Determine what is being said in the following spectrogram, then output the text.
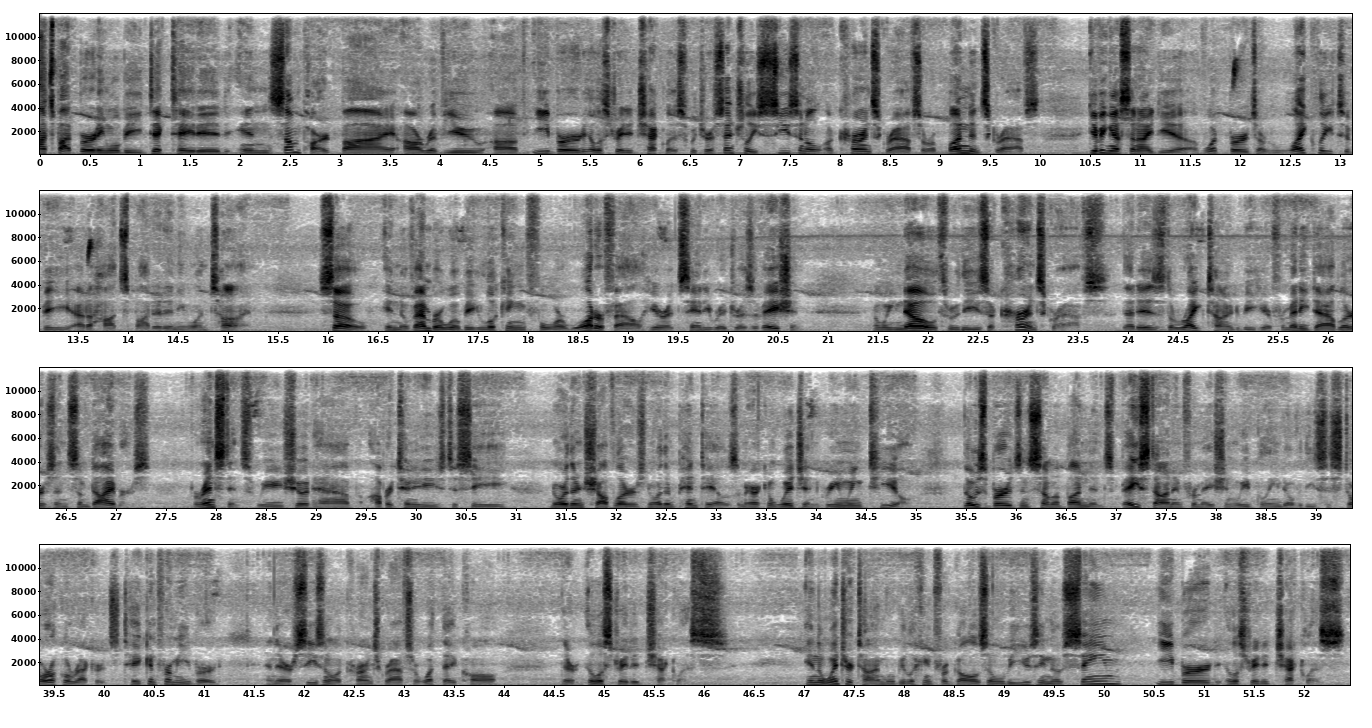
Hotspot birding will be dictated in some part by our review of eBird illustrated checklists, which are essentially seasonal occurrence graphs or abundance graphs, giving us an idea of what birds are likely to be at a hotspot at any one time. So in November, we'll be looking for waterfowl here at Sandy Ridge Reservation. And we know through these occurrence graphs that is the right time to be here for many dabblers and some divers. For instance, we should have opportunities to see northern shovelers, northern pintails, American widgeon, green-winged teal, those birds in some abundance based on information we've gleaned over these historical records taken from eBird and their seasonal occurrence graphs or what they call their illustrated checklists. In the wintertime, we'll be looking for gulls and we'll be using those same eBird illustrated checklists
